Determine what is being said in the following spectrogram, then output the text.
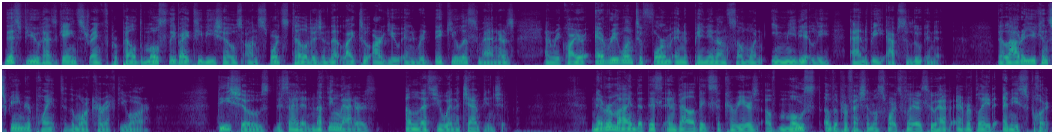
This view has gained strength propelled mostly by TV shows on sports television that like to argue in ridiculous manners and require everyone to form an opinion on someone immediately and be absolute in it. The louder you can scream your point, the more correct you are. These shows decide that nothing matters unless you win a championship. Never mind that this invalidates the careers of most of the professional sports players who have ever played any sport.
